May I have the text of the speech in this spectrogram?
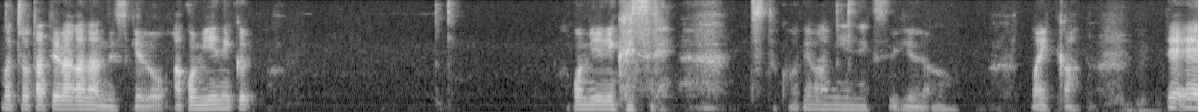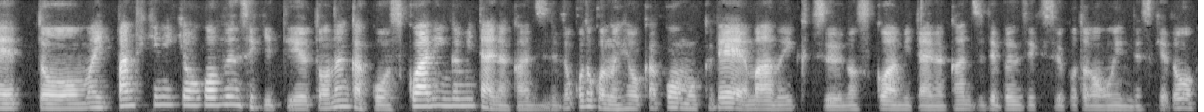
まあ、ちょっと縦長なんですけど、あ、これ見えにくい。こ見えにくいですね。ちょっとこれは見えにくすぎるな。まあいいか。で、えーっと、まあ一般的に競合分析っていうと、なんかこう、スコアリングみたいな感じで、どこどこの評価項目で、まああの、いくつのスコアみたいな感じで分析することが多いんですけど、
